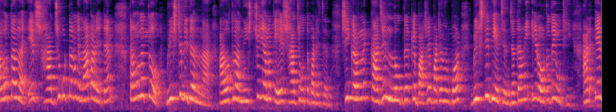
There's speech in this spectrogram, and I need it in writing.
আল্লাহ তাল্লাহ এর সাহায্য করতে আমাকে না পাঠাইতেন, তাহলে তো বৃষ্টি দিতেন না। আল্লাহ তাল্লাহ নিশ্চয়ই আমাকে এর সাহায্য করতে পাঠাইছেন। সেই কারণে কাজের লোকদেরকে বাসায় পাঠানোর পর বৃষ্টি দিয়েছেন, যাতে আমি এর অটোতেই উঠি আর এর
